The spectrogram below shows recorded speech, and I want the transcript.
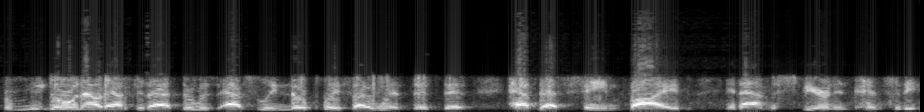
from me going out after that, there was absolutely no place I went that, that had that same vibe and atmosphere and intensity.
